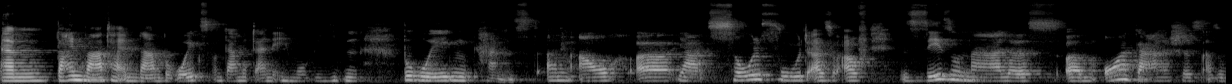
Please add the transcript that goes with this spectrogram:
ähm, dein Vater im Darm beruhigst und damit deine Hämorrhoiden beruhigen kannst. Ähm, auch äh, ja, Soul Food, also auf saisonales, ähm, organisches, also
